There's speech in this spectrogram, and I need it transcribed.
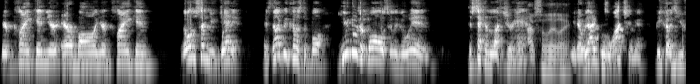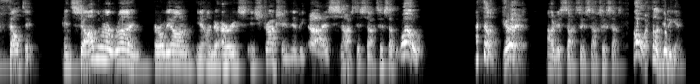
you're clanking, you're airballing, you're clanking, and all of a sudden you get it. It's not because the ball you knew the ball was going to go in the second left your hand. Absolutely. You know, without even watching it because you felt it. And so I'm going to run early on, you know, under Eric's instruction and be, oh, this sucks, this sucks, this sucks. Whoa, I felt good. Oh, this sucks, this sucks, this sucks. Oh, I felt good again.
